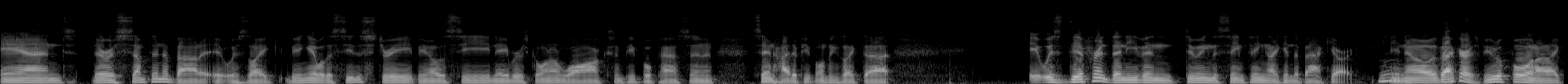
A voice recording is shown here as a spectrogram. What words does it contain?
and there was something about it. It was like being able to see the street, being able to see neighbors going on walks and people passing and saying hi to people and things like that. It was different than even doing the same thing like in the backyard. You know, the backyard is beautiful, and I like,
